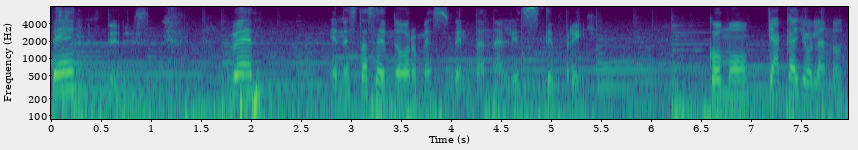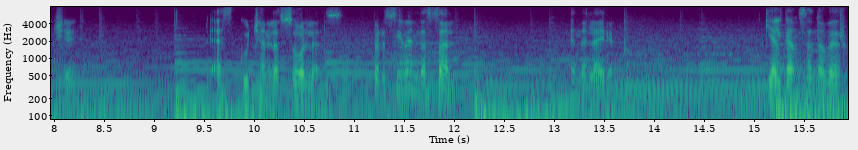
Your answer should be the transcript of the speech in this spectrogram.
ven, ven en estas enormes ventanales de Prey. Como ya cayó la noche, escuchan las olas, perciben la sal en el aire. Y alcanzan a ver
